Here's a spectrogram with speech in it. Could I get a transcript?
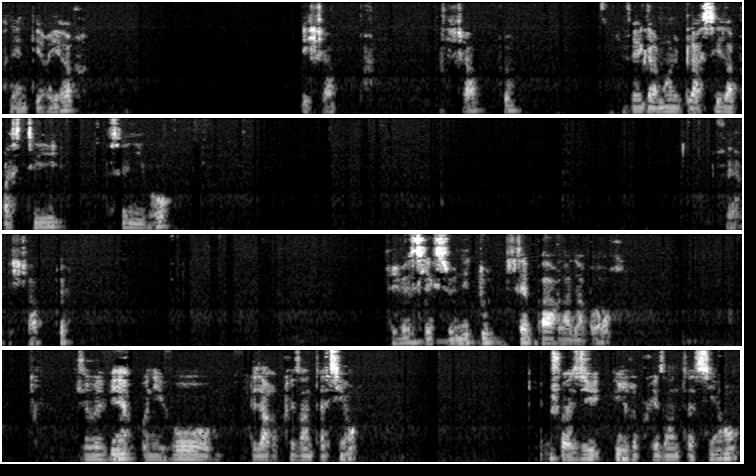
à l'intérieur. Échappe, échappe. Je vais également le placer la pastille à ce niveau. Faire échappe. Je vais sélectionner toutes ces barres là d'abord. Je reviens au niveau la représentation. Je choisis une représentation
